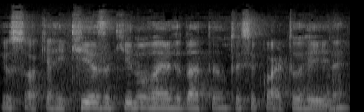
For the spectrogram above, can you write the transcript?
E só que a riqueza aqui não vai ajudar tanto esse quarto rei, né?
